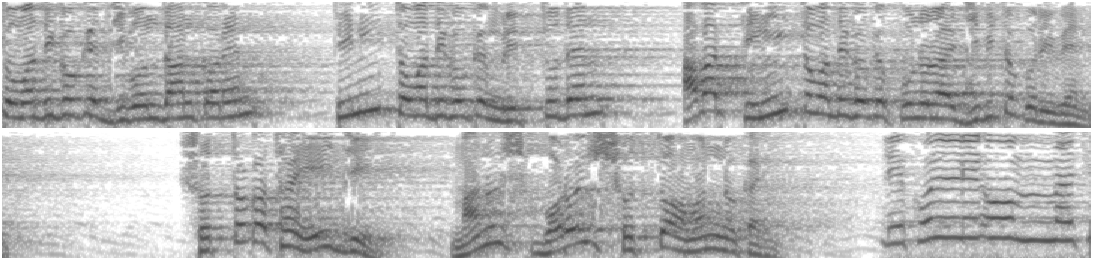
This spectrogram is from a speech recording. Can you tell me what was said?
তোমাদিগকে জীবন দান করেন তিনি তোমাদিগকে মৃত্যু দেন আবার তিনি তোমাদিগকে পুনরায় জীবিত করিবেন সত্য কথা এই যে মানুষ বড়ই সত্য অমান্যকারী لكل أمة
